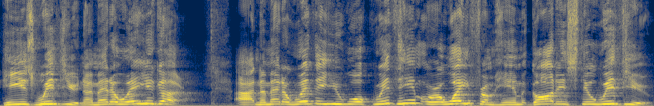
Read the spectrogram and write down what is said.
He is with you no matter where you go. Uh, no matter whether you walk with Him or away from Him, God is still with you.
